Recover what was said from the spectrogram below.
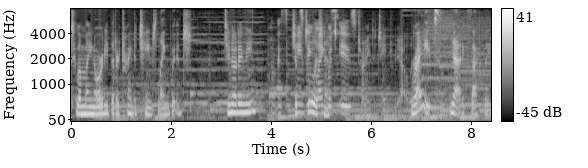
to a minority that are trying to change language. Do you know what I mean? Oh, this changing language is trying to change reality. Right. Yeah. yeah, exactly.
